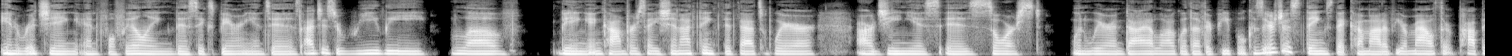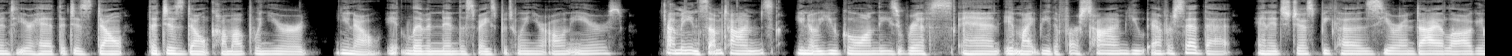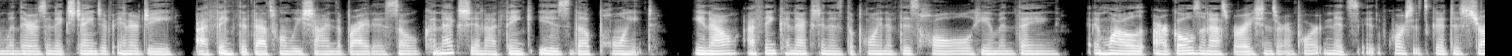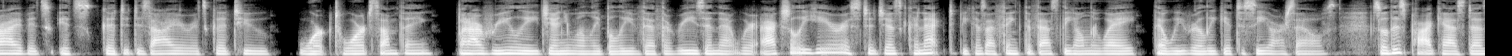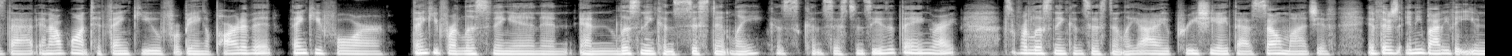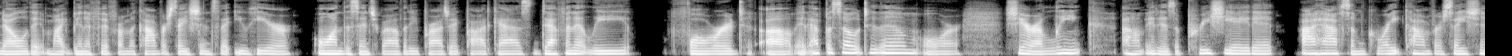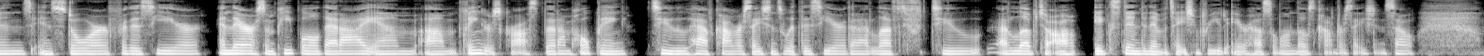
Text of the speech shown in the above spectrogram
enriching and fulfilling this experience is. I just really love being in conversation. I think that that's where our genius is sourced when we're in dialogue with other people because there's just things that come out of your mouth or pop into your head that just don't that just don't come up when you're, you know, it, living in the space between your own ears. I mean, sometimes, you know, you go on these riffs and it might be the first time you ever said that. And it's just because you're in dialogue and when there's an exchange of energy, I think that that's when we shine the brightest. So, connection, I think, is the point. You know, I think connection is the point of this whole human thing. And while our goals and aspirations are important, it's it, of course it's good to strive. It's it's good to desire. It's good to work towards something. But I really genuinely believe that the reason that we're actually here is to just connect because I think that that's the only way that we really get to see ourselves. So this podcast does that. And I want to thank you for being a part of it. Thank you for Thank you for listening in and, and listening consistently because consistency is a thing, right? So for listening consistently, I appreciate that so much. If, if there's anybody that you know that might benefit from the conversations that you hear on the Sensuality Project podcast, definitely forward um, an episode to them or share a link. Um, it is appreciated. I have some great conversations in store for this year. And there are some people that I am, um, fingers crossed, that I'm hoping to have conversations with this year that I'd love to, I'd love to extend an invitation for you to ear hustle on those conversations. So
